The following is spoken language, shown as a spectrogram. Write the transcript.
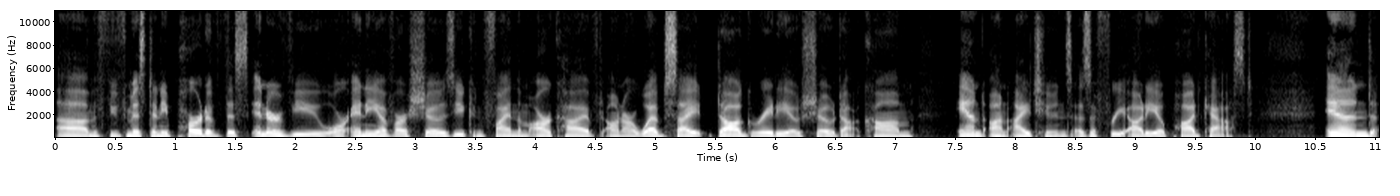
Um, if you've missed any part of this interview or any of our shows, you can find them archived on our website, dogradioshow.com, and on iTunes as a free audio podcast. And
